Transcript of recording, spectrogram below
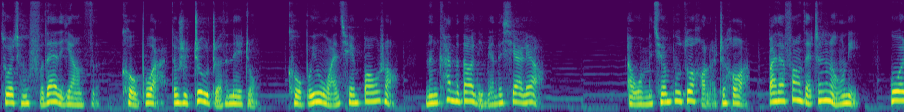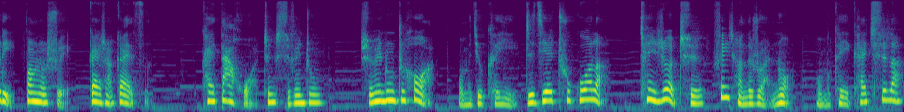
做成福袋的样子，口部啊都是皱褶的那种。口不用完全包上，能看得到里面的馅料。啊，我们全部做好了之后啊，把它放在蒸笼里，锅里放上水，盖上盖子，开大火蒸十分钟。十分钟之后啊，我们就可以直接出锅了，趁热吃，非常的软糯。我们可以开吃了。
